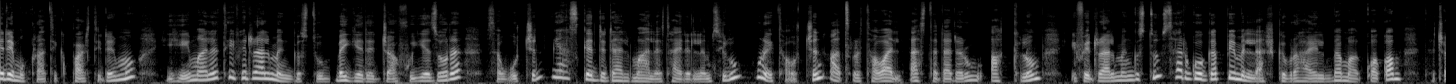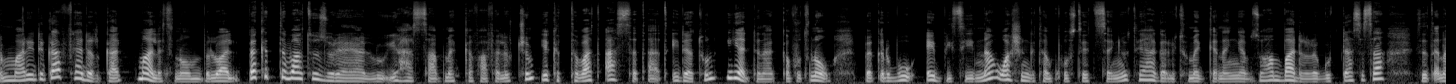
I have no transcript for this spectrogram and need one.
የዴሞክራቲክ ፓርቲ ደግሞ ይሄ ማለት የፌዴራል መንግስቱ በየደጃፉ እየዞረ ሰዎችን ያስገድዳል ማለት አይደለም ሲሉ ሁኔታዎችን አጥርተዋል። አስተዳደሩ አክሎም የፌዴራል መንግስቱ ሰርጎ ገብ የምላሽ ግብረ ኃይልን በማቋቋም ተጨማሪ ድጋፍ ያደርጋል ማለት ነውም ብሏል። በክትባቱ ዙሪያ ያሉ የሀሳብ መከፋፈሎችም የክትባ ባት አሰጣጥ ሂደቱን እያደናቀፉት ነው። በቅርቡ ኤቢሲ እና ዋሽንግተን ፖስት የተሰኙት የሀገሪቱ መገናኛ ብዙኃን ባደረጉት ዳሰሳ ዘጠና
